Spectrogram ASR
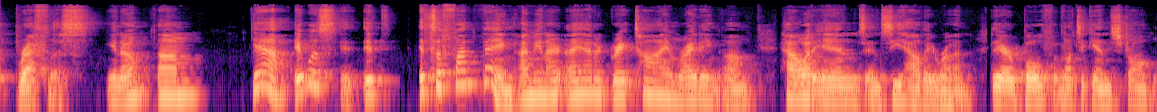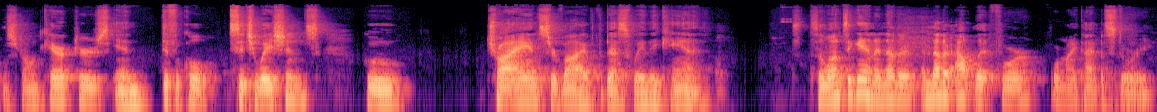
breathless, you know? Um, yeah, it was, it, it it's a fun thing. I mean, I, I had a great time writing um, how it ends and see how they run. They're both, once again, strong, strong characters in difficult situations who try and survive the best way they can. So once again, another another outlet for for my type of story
